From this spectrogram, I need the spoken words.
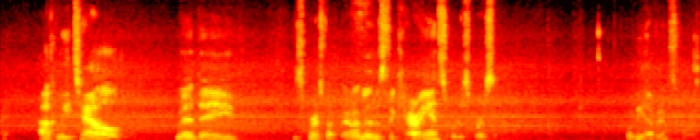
Right? How can we tell whether they disperse, uh, whether it was vicariance or dispersal? What would be evidence for it?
